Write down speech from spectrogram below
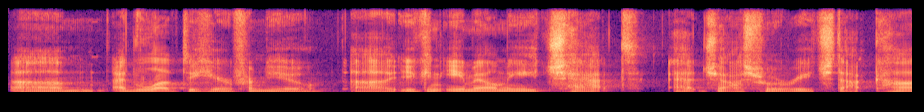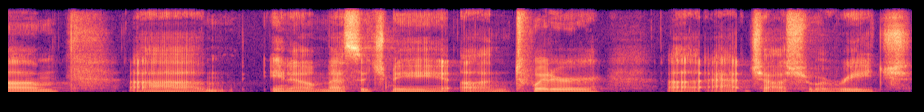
um, I'd love to hear from you. Uh, you can email me chat at joshuareach.com. Um, you know, message me on Twitter uh, at Joshua Reach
